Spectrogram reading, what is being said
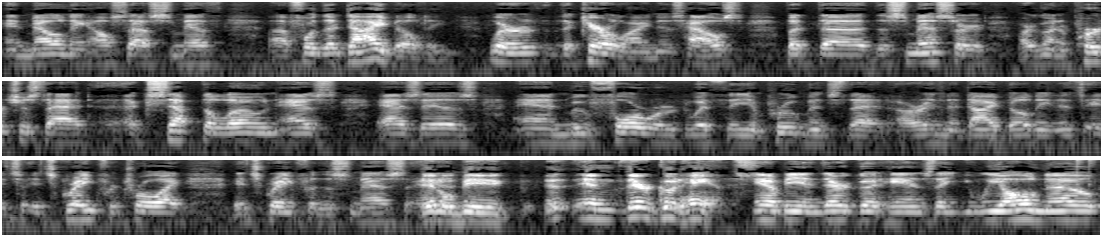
and Melanie Alsace Smith uh, for the Dye Building, where the Caroline is housed. But uh, the Smiths are, are going to purchase that, accept the loan as as is and move forward with the improvements that are in the Dye building. It's it's it's great for Troy. It's great for the Smiths. It'll be in their good hands. It'll be in their good hands. They we all know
